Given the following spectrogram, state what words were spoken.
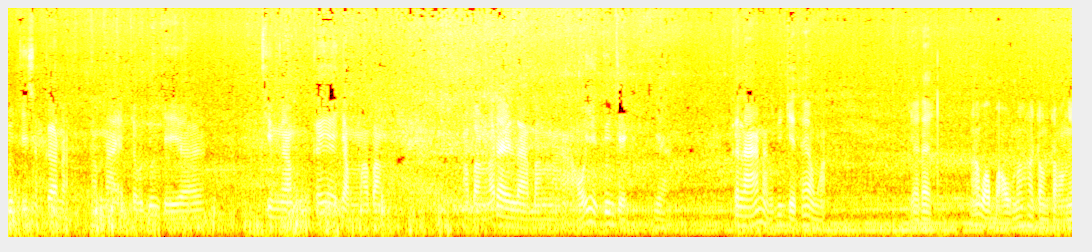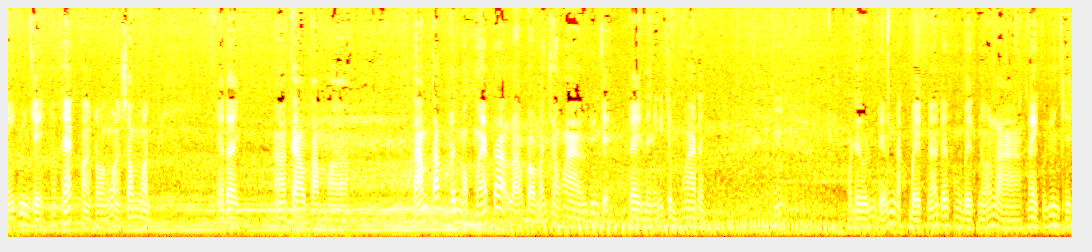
chú anh chị xem kênh ạ. Hôm nay em cho chú anh chị ờ, uh, chiêm ngắm cái dòng mà bằng. Mà bằng ở đây là bằng ổi nha chú anh chị. Dạ. Cái lá này chú anh chị thấy không ạ? Dạ đây. Nó bầu bầu nó hơi tròn tròn nha chú anh chị. Nó khác hoàn toàn của hàng sông mình. Dạ đây. À, cao tầm ờ, uh, 8 tấc đến 1 mét đó là bắt đầu nó cho hoa rồi chú anh chị. Đây là những cái chùm hoa đây. Ừ. Và điều điểm đặc biệt nữa để phân biệt nữa là đây của chú anh chị.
